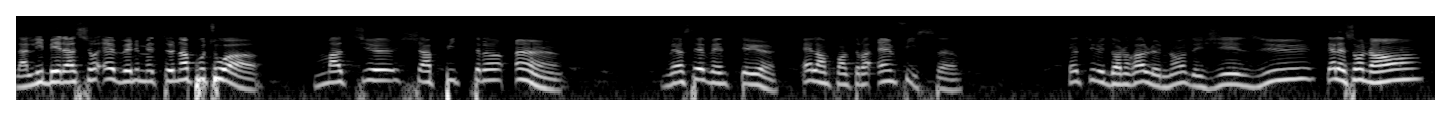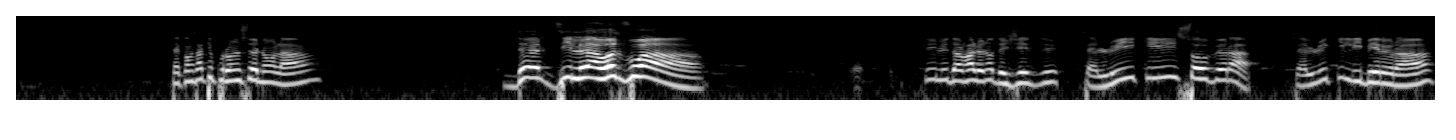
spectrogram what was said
La libération est venue maintenant pour toi. Matthieu chapitre 1, verset 21. Elle enfantera un fils. Et tu lui donneras le nom de Jésus. Quel est son nom? C'est comme ça que tu prononces ce nom-là. Dis-le à haute voix. Tu lui donneras le nom de Jésus. C'est lui qui sauvera. C'est lui qui libérera.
